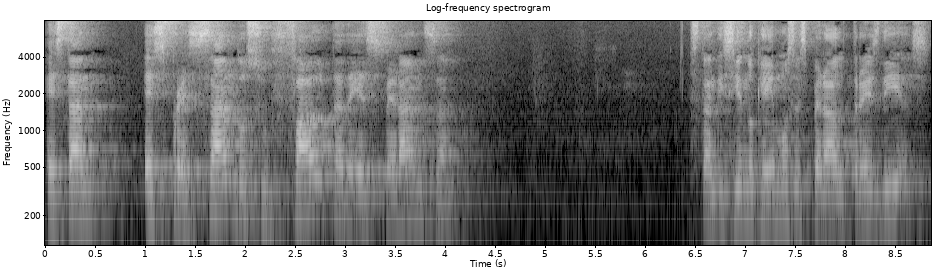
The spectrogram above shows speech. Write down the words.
están expresando su falta de esperanza. Están diciendo que hemos esperado tres días.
